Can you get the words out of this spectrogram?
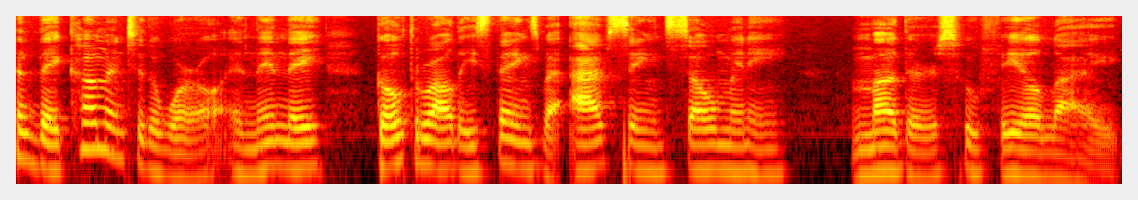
they come into the world and then they go through all these things, but I've seen so many mothers who feel like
